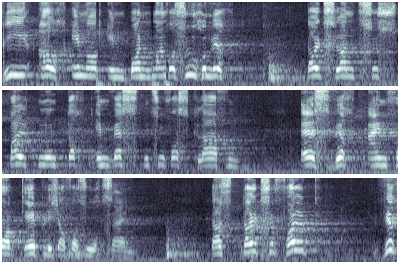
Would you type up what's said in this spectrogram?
Wie auch immer in Bonn man versuchen wird, Deutschland zu spalten und dort im Westen zu versklaven, es wird ein vergeblicher Versuch sein. Das deutsche Volk wird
